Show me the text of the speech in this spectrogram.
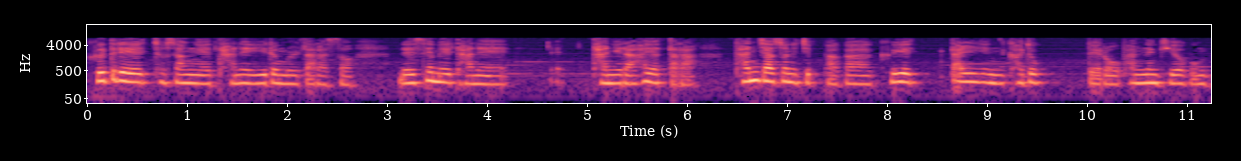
그들의 조상의 단의 이름을 따라서 레셈의 단의 단이라 하였더라. 단 자손의 지파가 그의 딸린 가족대로 받는 기업은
